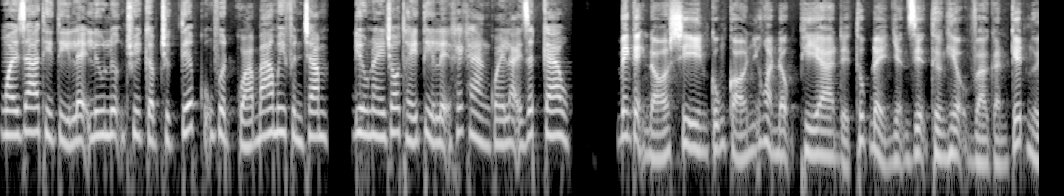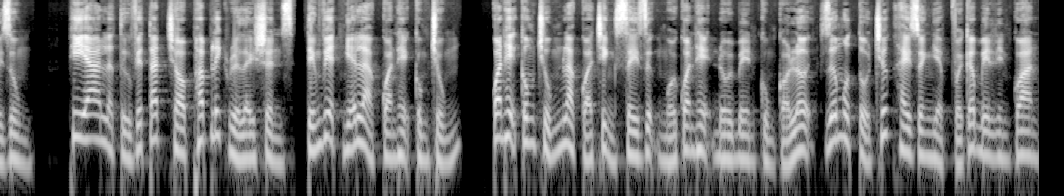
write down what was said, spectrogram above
Ngoài ra thì tỷ lệ lưu lượng truy cập trực tiếp cũng vượt quá 30%, điều này cho thấy tỷ lệ khách hàng quay lại rất cao. Bên cạnh đó, Shein cũng có những hoạt động PR để thúc đẩy nhận diện thương hiệu và gắn kết người dùng. PR là từ viết tắt cho Public Relations, tiếng Việt nghĩa là quan hệ công chúng. Quan hệ công chúng là quá trình xây dựng mối quan hệ đôi bên cùng có lợi giữa một tổ chức hay doanh nghiệp với các bên liên quan.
